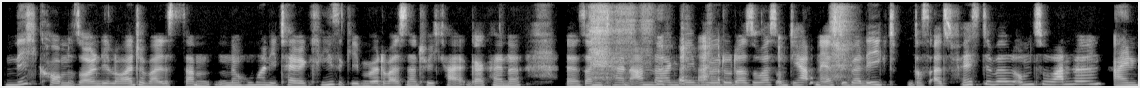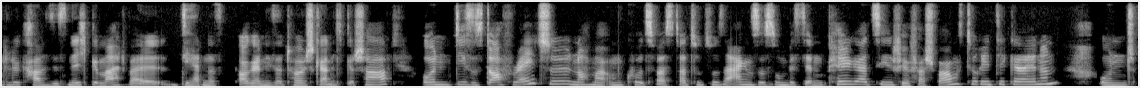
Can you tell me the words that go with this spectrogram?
nicht kommen sollen, die Leute, weil es dann eine humanitäre Krise geben würde, weil es natürlich gar keine äh, sanitären Anlagen geben würde oder sowas. Und die hatten erst überlegt, das als Festival umzuwandeln. Ein Glück haben sie es nicht gemacht, weil die hätten das organisatorisch gar nicht geschafft. Und dieses Dorf Rachel, nochmal um kurz was dazu zu sagen, es ist so ein bisschen ein Pilgerziel für Verschwörungstheoretikerinnen und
